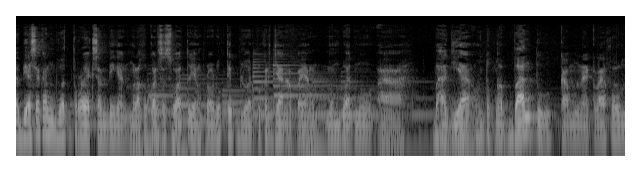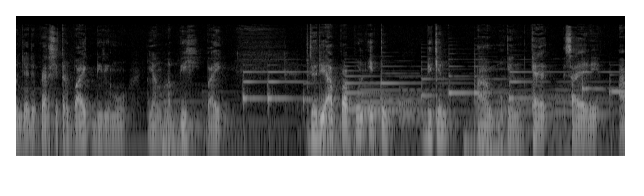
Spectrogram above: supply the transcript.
eh, biasakan buat proyek sampingan melakukan sesuatu yang produktif di luar pekerjaan apa yang membuatmu uh, bahagia untuk ngebantu kamu naik level menjadi versi terbaik dirimu yang lebih baik. Jadi apa pun itu, bikin uh, mungkin kayak saya ini uh,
